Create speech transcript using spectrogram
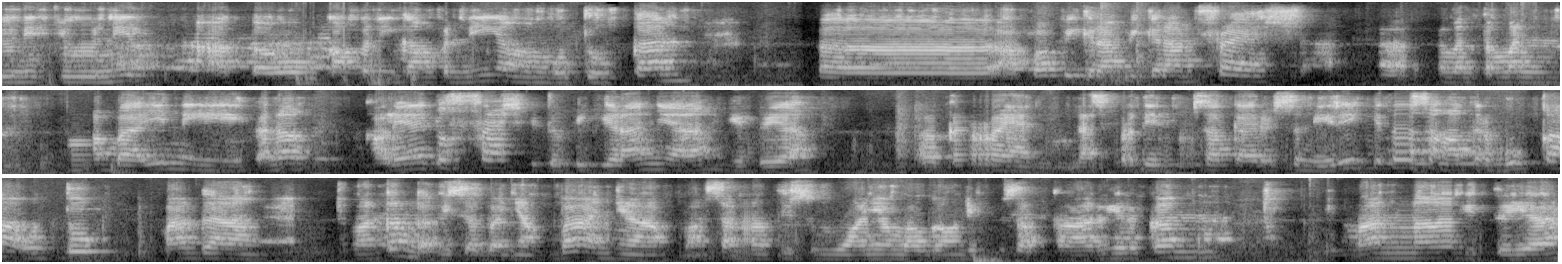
unit-unit atau company-company yang membutuhkan eh, apa pikiran-pikiran fresh teman-teman maba ini. Karena kalian itu fresh gitu pikirannya gitu ya Eh, keren. Nah seperti di pusat karir sendiri kita sangat terbuka untuk magang. Cuman kan nggak bisa banyak-banyak. Masa nanti semuanya magang di pusat karir kan gimana gitu ya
